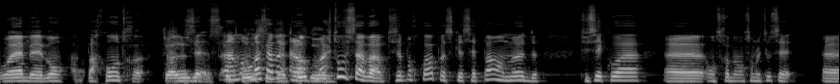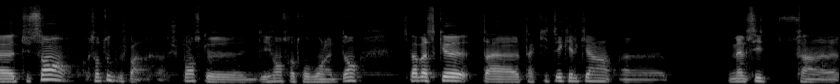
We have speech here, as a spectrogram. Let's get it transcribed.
Ouais, mais bon, Ah. par contre, Tu vois, c'est- c'est ah, trop, moi, ça va- alors, de. moi, je trouve ça va. Tu sais pourquoi? Parce que c'est pas en mode, tu sais quoi, euh, on se remet ensemble et tout. C'est, euh, tu sens, surtout que enfin, je pense que des gens se retrouveront là-dedans. C'est pas parce que t'as as quitté quelqu'un, euh, même si, enfin,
